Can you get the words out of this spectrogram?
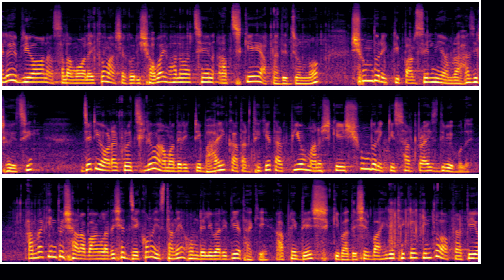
হ্যালো এভরিওয়ান, আসসালামু আলাইকুম। আশা করি সবাই ভালো আছেন। আজকে আপনাদের জন্য সুন্দর একটি পার্সেল নিয়ে আমরা হাজির হয়েছি, যেটি অর্ডার করেছিল আমাদের একটি ভাই কাতার থেকে। তার প্রিয় মানুষকে সুন্দর একটি সারপ্রাইজ দিবে বলে। আমরা কিন্তু সারা বাংলাদেশের যে কোনো স্থানে হোম ডেলিভারি দিয়ে থাকি। আপনি দেশ কিংবা দেশের বাইরে থেকেও কিন্তু আপনার প্রিয়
